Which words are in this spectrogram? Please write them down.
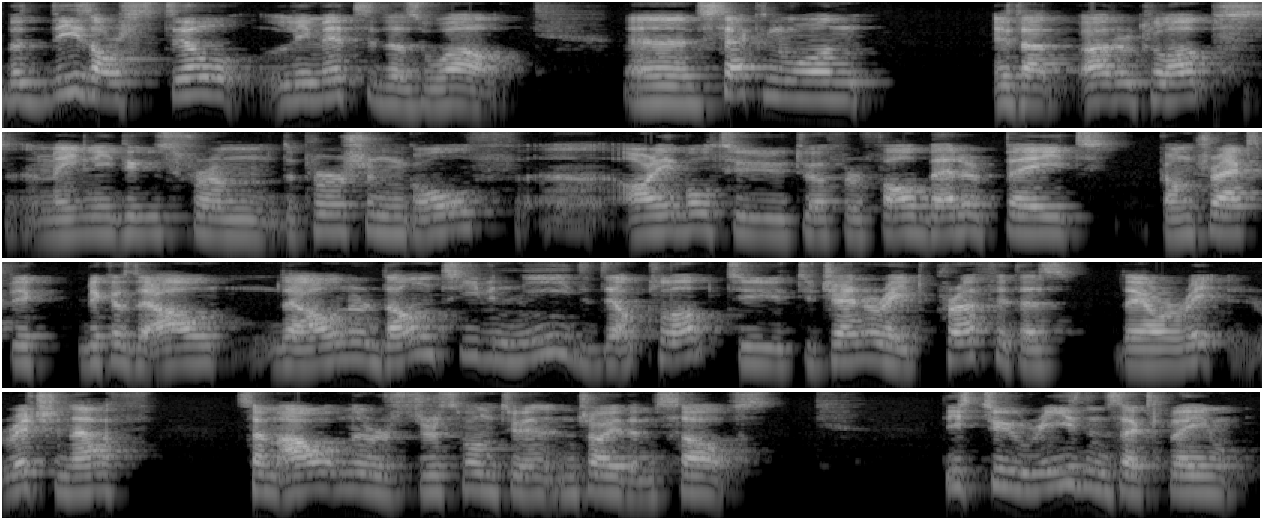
but these are still limited as well. And the second one is that other clubs, mainly those from the Persian Gulf, uh, are able to, to offer far better paid contracts because the, the owner don't even need their club to, to generate profit as they are ri rich enough. Some owners just want to enjoy themselves. These two reasons explain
